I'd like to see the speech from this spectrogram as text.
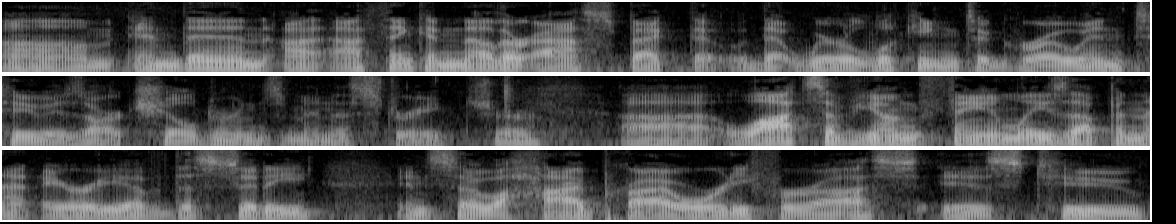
Um, and then I, I think another aspect that, that we're looking to grow into is our children's ministry. Sure. Uh, lots of young families up in that area of the city. And so a high priority for us is to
